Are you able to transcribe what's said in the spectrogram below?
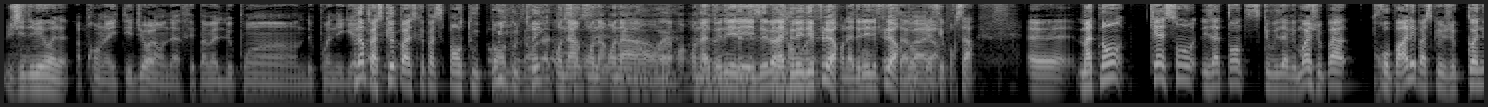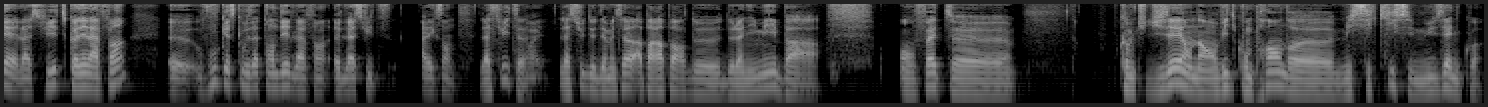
j'ai des bémols. Après, on a été dur, là, on a fait pas mal de points, de points négatifs. Non, parce que, parce que, parce que pendant tout, pendant Oui, tout le truc, a on a, on a, on a, on a, On on a a donné des, on a donné en des fleurs, on a donné des fleurs, donc c'est pour ça. Euh, maintenant, quelles sont les attentes que vous avez? Moi, je veux pas trop parler parce que je connais la suite, je connais la fin. Euh, vous, qu'est-ce que vous attendez de la fin, euh, de la suite, Alexandre La suite, Ouais. la suite de Demon Slayer, par rapport de, de l'anime, bah, en fait, euh, comme tu disais, on a envie de comprendre, euh, mais c'est qui ce Musen, quoi,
